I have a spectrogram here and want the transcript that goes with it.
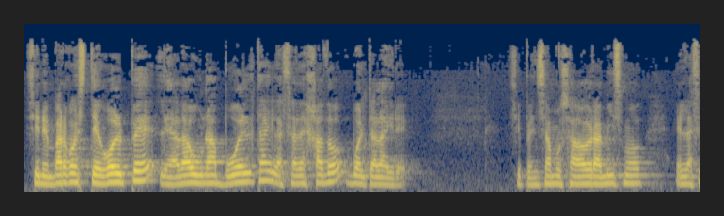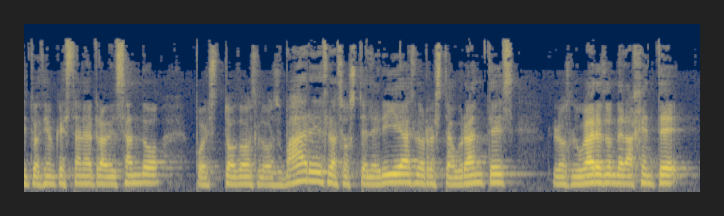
sin embargo este golpe le ha dado una vuelta y las ha dejado vuelta al aire. Si pensamos ahora mismo en la situación que están atravesando, pues todos los bares, las hostelerías, los restaurantes, los lugares donde la gente,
